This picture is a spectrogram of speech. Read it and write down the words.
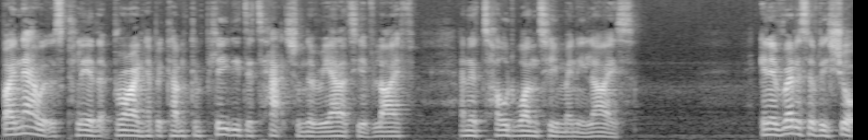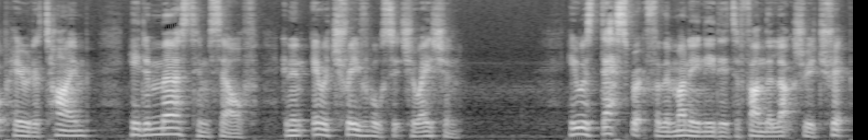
By now it was clear that Brian had become completely detached from the reality of life and had told one too many lies. In a relatively short period of time, he had immersed himself in an irretrievable situation. He was desperate for the money needed to fund the luxury trip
